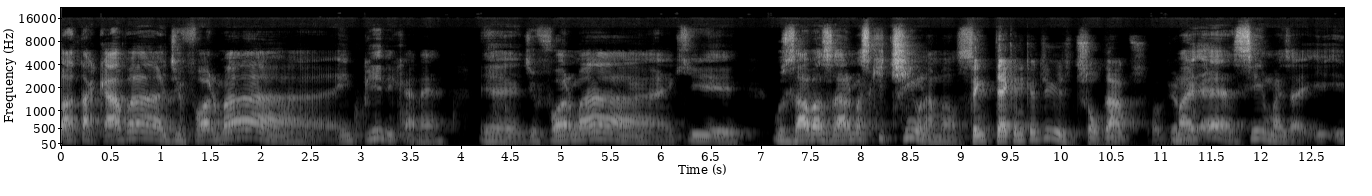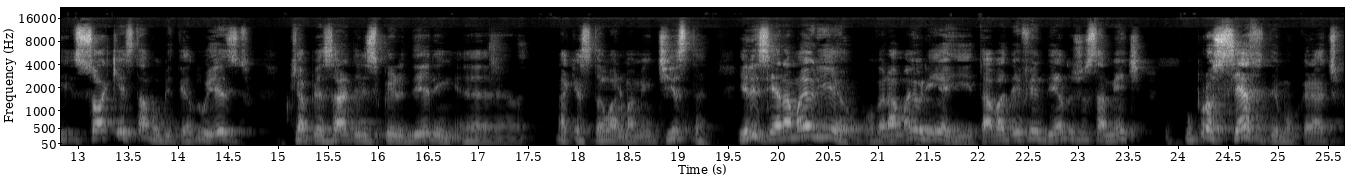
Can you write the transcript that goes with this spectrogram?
atacava de forma empírica, né? É, de forma que usava as armas que tinham na mão. Sem técnica de soldados, obviamente. Mas, é, sim, mas e, e só que estavam obtendo êxito, porque apesar deles perderem é, na questão armamentista, eles eram a maioria, o povo era a maioria, e estava defendendo justamente o processo democrático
